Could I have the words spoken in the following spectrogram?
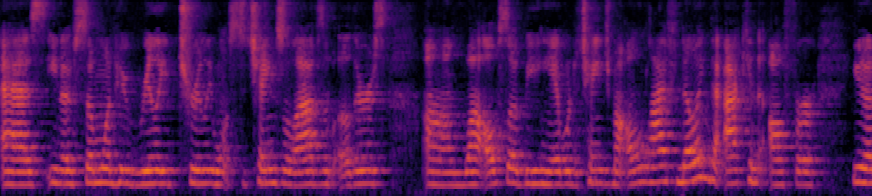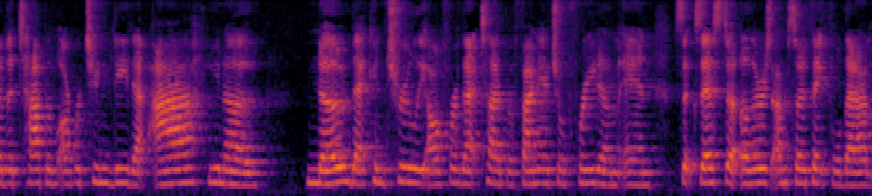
as you know, someone who really truly wants to change the lives of others, um, while also being able to change my own life, knowing that I can offer you know, the type of opportunity that I, you know, know that can truly offer that type of financial freedom and success to others. I'm so thankful that I'm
